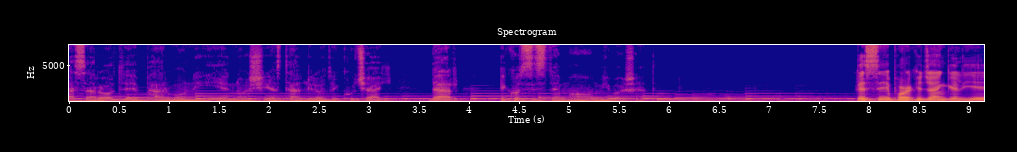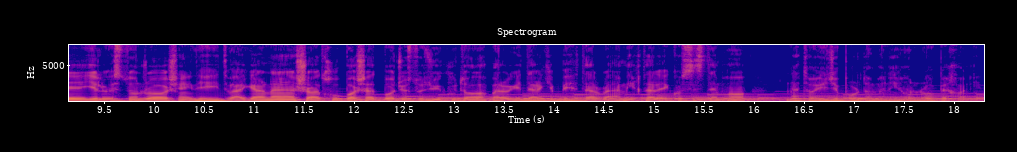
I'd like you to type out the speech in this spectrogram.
اثرات پروانه‌ای ناشی از تغییرات کوچک در اکوسیستم ها می باشد. قصه پارک جنگلی یلوستون را شنیده اید و اگر نه شاید خوب باشد با جستجوی کوتاه برای درک بهتر و عمیقتر اکوسیستم ها نتایج پردامنه آن را بخوانید.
